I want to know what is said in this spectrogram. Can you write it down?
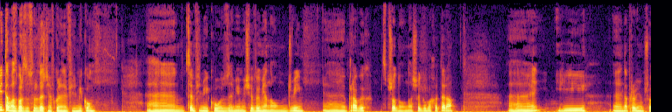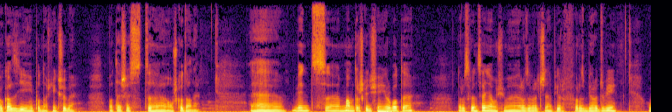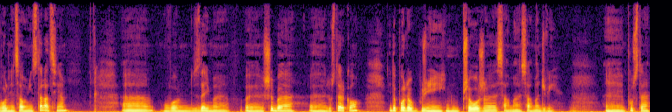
Witam Was bardzo serdecznie w kolejnym filmiku. E, W tym filmiku zajmiemy się wymianą drzwi e, prawych z przodu naszego bohatera E, i naprawimy przy okazji podnośnik szyby, bo też jest uszkodzony. Więc mamy troszkę dzisiaj roboty do rozkręcenia. Musimy rozebrać najpierw rozbiorę drzwi, uwolnię całą instalację. E, zdejmę e, szybę, e, lusterko i dopiero później przełożę same, same drzwi puste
